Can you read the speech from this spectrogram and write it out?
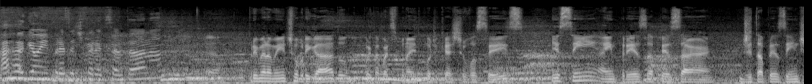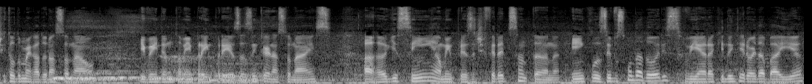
a Hug é uma empresa de Feira de Santana? É, primeiramente, obrigado por estar participando do podcast de vocês. E sim, a empresa, apesar de estar presente em todo o mercado nacional e vendendo também para empresas internacionais. A Hug, sim, é uma empresa de Feira de Santana. E, inclusive, os fundadores vieram aqui do interior da Bahia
